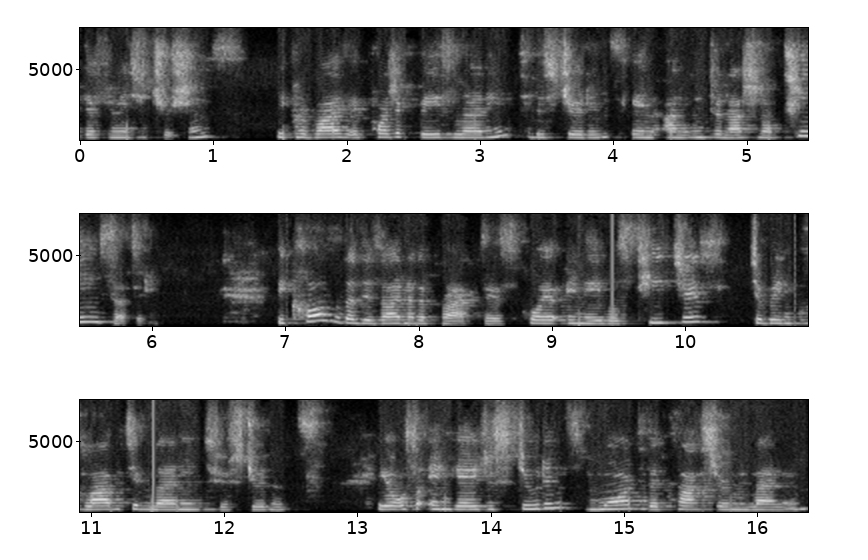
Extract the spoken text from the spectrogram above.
different institutions. It provides a project-based learning to the students in an international team setting. Because of the design of the practice, COIL enables teachers to bring collaborative learning to students. It also engages students more to the classroom learning.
